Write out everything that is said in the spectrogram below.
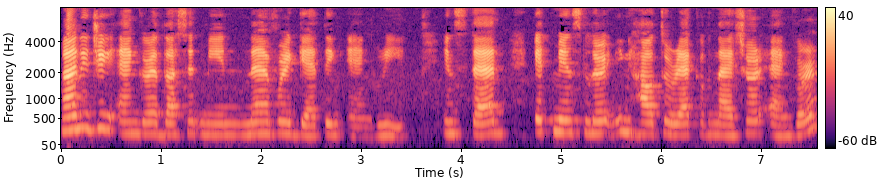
Managing anger doesn't mean never getting angry. Instead, it means learning how to recognize your anger,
